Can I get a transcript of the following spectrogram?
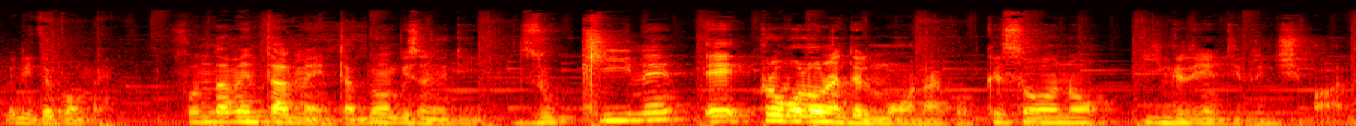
Venite con me. Fondamentalmente abbiamo bisogno di zucchine e provolone del Monaco, che sono gli ingredienti principali.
